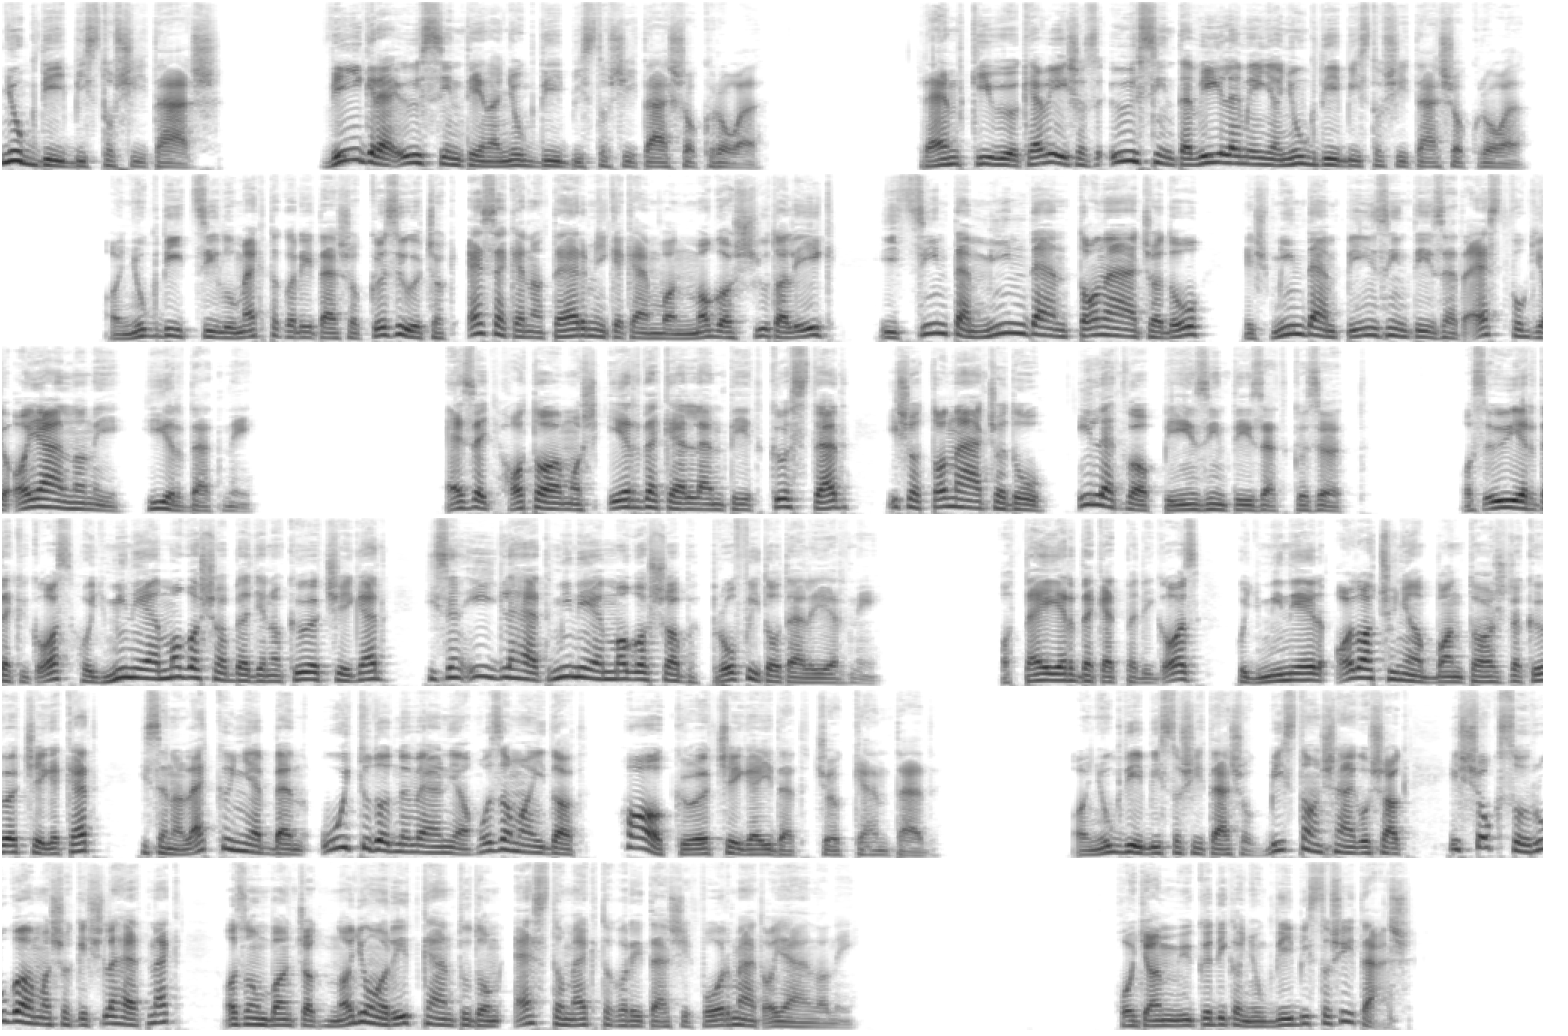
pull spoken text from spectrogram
Nyugdíjbiztosítás. Végre őszintén a nyugdíjbiztosításokról. Rendkívül kevés az őszinte vélemény a nyugdíjbiztosításokról. A nyugdíjcélú megtakarítások közül csak ezeken a termékeken van magas jutalék, így szinte minden tanácsadó és minden pénzintézet ezt fogja ajánlani, hirdetni. Ez egy hatalmas érdekellentét közted és a tanácsadó, illetve a pénzintézet között. Az ő érdekük az, hogy minél magasabb legyen a költséged, hiszen így lehet minél magasabb profitot elérni. A te érdeket pedig az, hogy minél alacsonyabban tartsd a költségeket, hiszen a legkönnyebben úgy tudod növelni a hozamaidat, ha a költségeidet csökkented. A nyugdíjbiztosítások biztonságosak és sokszor rugalmasak is lehetnek, azonban csak nagyon ritkán tudom ezt a megtakarítási formát ajánlani. Hogyan működik a nyugdíjbiztosítás?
